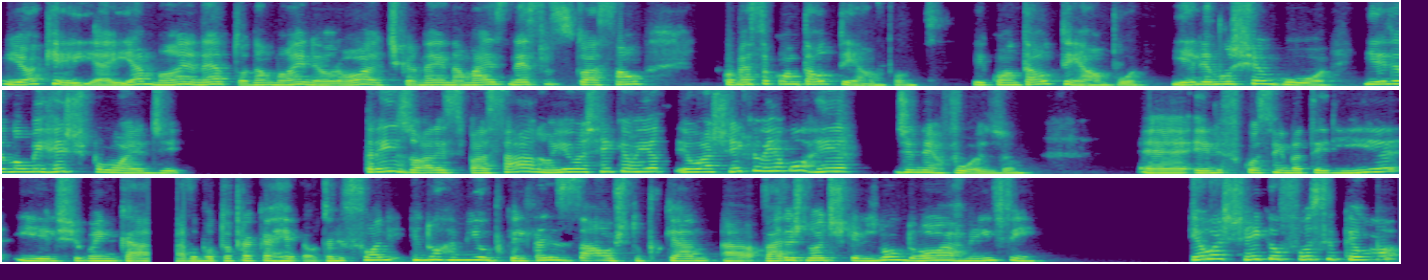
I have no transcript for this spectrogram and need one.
E ok, e aí a mãe, né, toda mãe neurótica, né, ainda mais nessa situação, começa a contar o tempo. E contar o tempo. E ele não chegou. E ele não me responde três horas se passaram e eu achei que eu ia, eu achei que eu ia morrer de nervoso. É, ele ficou sem bateria e ele chegou em casa, botou para carregar o telefone e dormiu, porque ele está exausto, porque há, há, várias noites que ele não dorme, enfim. Eu achei que eu fosse ter uma,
